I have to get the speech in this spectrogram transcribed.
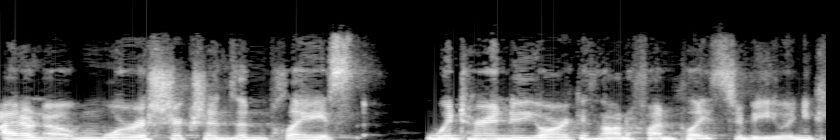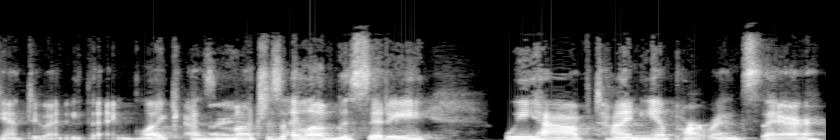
I don't know, more restrictions in place, winter in New York is not a fun place to be when you can't do anything. Like as right. much as I love the city, we have tiny apartments there.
